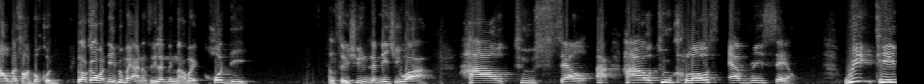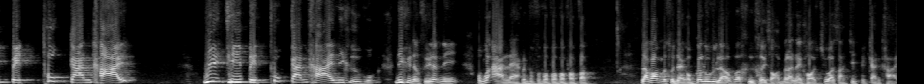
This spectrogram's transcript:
เอามาสอนพวกคุณ แล้วก็วันนี้เพิ่งไปอ่านหนังสือเล่มหนึ่งมาเว้ยโคตรดี หนังสือชื่อเล่มนี้ชื่อว่า how to sell how to close every sale วิธีปิดทุกการขาย วิธีปิดทุกการขายนี่คือหัวนี่คือหนังสือเล่มนี้ ผมก็อ่านแหลกเลยฟับฟับฟับฟับฟับแล้วก็ส่วนใหญ่ผมก็รู้อยู่แล้วก็คือเคยสอนไปแล้วในคอร์สชื่อว่าศาสตร์จิตปิดการขาย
